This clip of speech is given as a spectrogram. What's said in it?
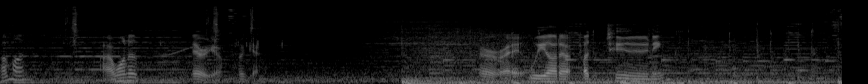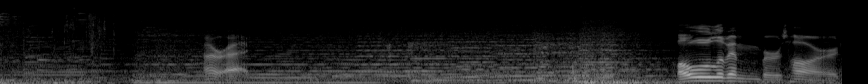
Come on. I wanna... There we go. Okay. Alright, we are attuning. Alright. Bowl of Embers hard.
